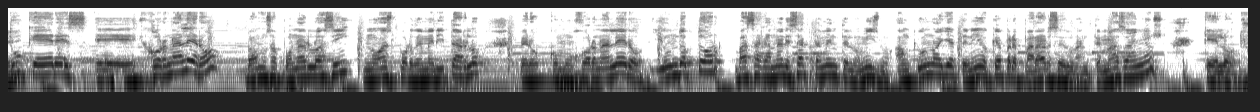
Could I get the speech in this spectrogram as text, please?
Tú que eres eh, jornalero, vamos a ponerlo así, no es por demeritarlo, pero como jornalero y un doctor vas a ganar exactamente lo mismo, aunque uno haya tenido que prepararse durante más años que el otro.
